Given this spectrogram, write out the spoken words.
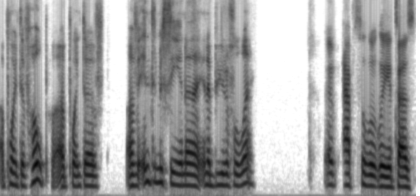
a point of hope, a point of of intimacy in a in a beautiful way. Uh, absolutely, it does.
